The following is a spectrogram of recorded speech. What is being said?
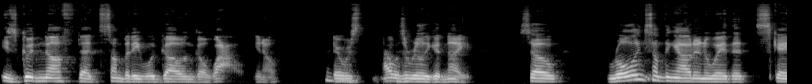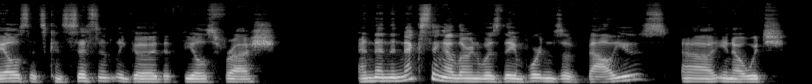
is good enough that somebody would go and go, wow, you know, mm-hmm. there was that was a really good night. So rolling something out in a way that scales, that's consistently good, that feels fresh. And then the next thing I learned was the importance of values, uh, you know, which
